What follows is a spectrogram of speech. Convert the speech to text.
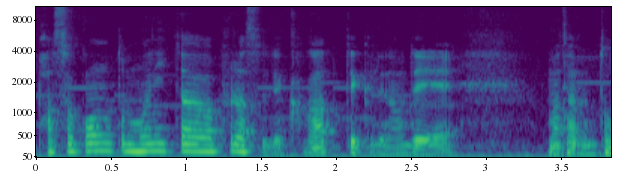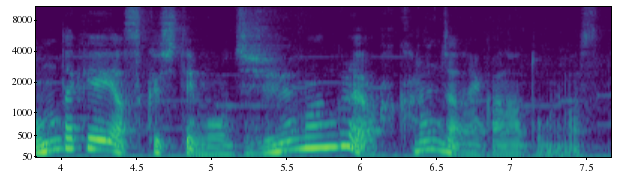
パソコンとモニターがプラスでかかってくるのでまあ多分どんだけ安くしても10万ぐらいはかかるんじゃないかなと思います。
